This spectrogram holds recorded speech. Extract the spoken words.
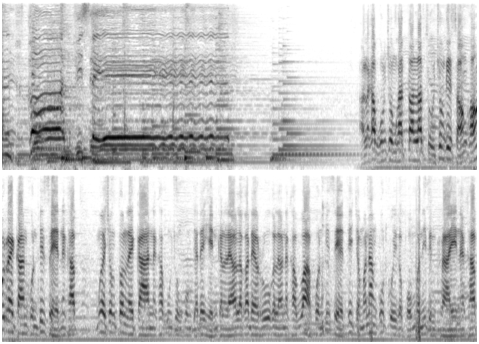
นคนพิเศษ เอาละครับคุณผู้ชมครับต้อนรับสู่ช่วงที่ 2 ของรายการคนพิเศษนะครับ เมื่อช่วงต้นรายการนะครับคุณผู้ชมคงจะได้เห็นกันแล้ว แล้วก็ได้รู้กันแล้วนะครับ ว่าคนพิเศษที่จะมานั่งพูดคุยกับผมวันนี้เป็นใครนะครับ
